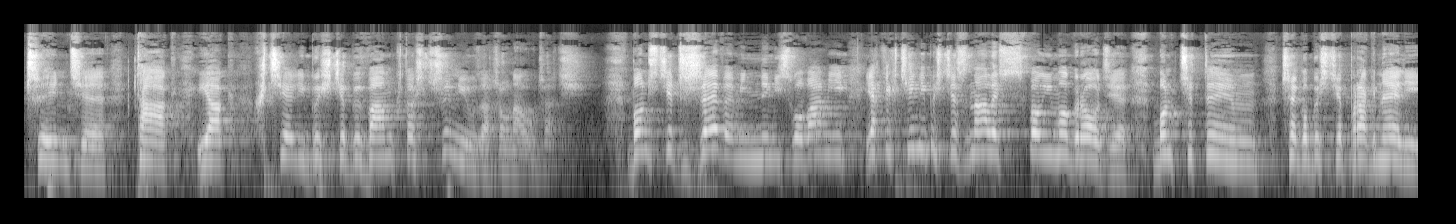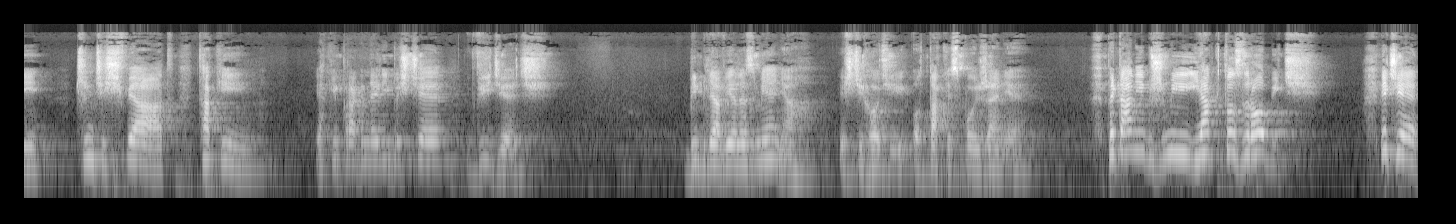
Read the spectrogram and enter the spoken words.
Czyńcie tak, jak chcielibyście, by wam ktoś czynił, zaczął nauczać. Bądźcie drzewem, innymi słowami, jakie chcielibyście znaleźć w swoim ogrodzie. Bądźcie tym, czego byście pragnęli. Czyńcie świat takim, jaki pragnęlibyście widzieć. Biblia wiele zmienia, jeśli chodzi o takie spojrzenie. Pytanie brzmi, jak to zrobić? Wiecie,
